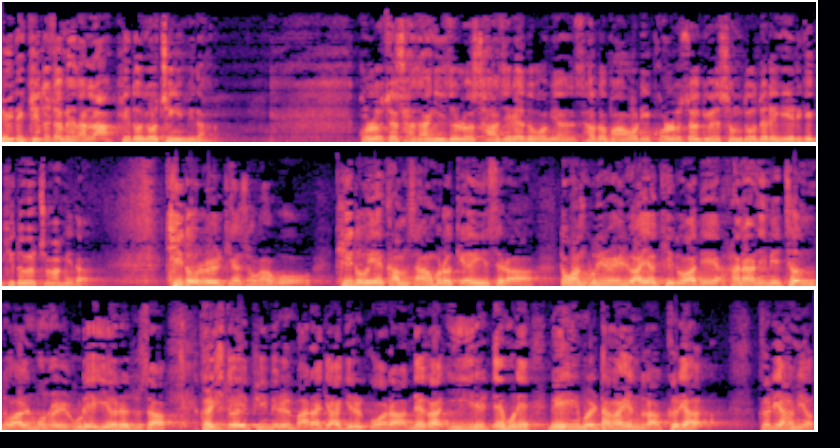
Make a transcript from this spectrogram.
너희들 기도 좀 해달라. 기도 요청입니다. 골로새 4장 2절로 4절에도 보면 사도 바울이 골로새 교회 성도들에게 이렇게 기도 요청합니다. 기도를 계속하고 기도의 감사함으로 깨어 있으라. 또한 우리를 위하여 기도하되 하나님이 전도할 문을 우리에게 열어주사 그리스도의 비밀을 말하게 하기를 구하라. 내가 이 일 때문에 매임을 당하였노라. 그래야 그리하며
